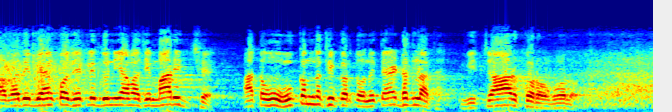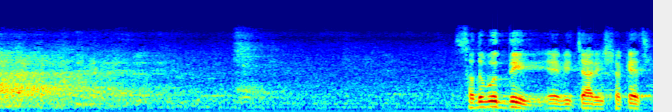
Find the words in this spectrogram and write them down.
આ બધી બેંકો જેટલી દુનિયામાંથી મારી જ છે, આ તો હું હુકમ નથી કરતો ને ત્યાં ઢગલા થાય. વિચાર કરો, બોલો. સદબુદ્ધિ એ વિચારી શકે છે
